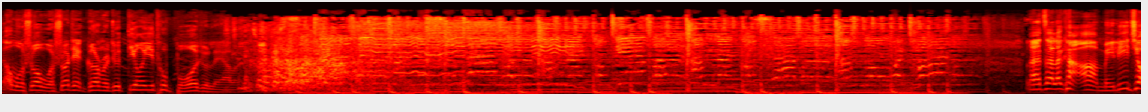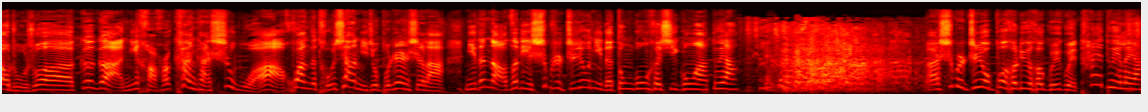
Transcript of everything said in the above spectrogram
要不说，我说这哥们儿就盯一头包就来了。来，再来看啊！美丽教主说：“哥哥，你好好看看，是我，换个头像你就不认识了？你的脑子里是不是只有你的东宫和西宫啊？对呀，啊，是不是只有薄荷绿和鬼鬼？太对了呀！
